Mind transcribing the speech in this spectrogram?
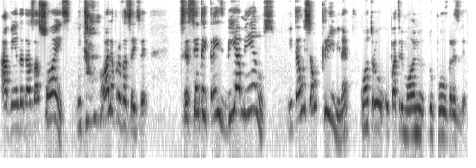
a venda das ações. Então, olha para vocês verem, 63 bi a menos. Então, isso é um crime né, contra o patrimônio do povo brasileiro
